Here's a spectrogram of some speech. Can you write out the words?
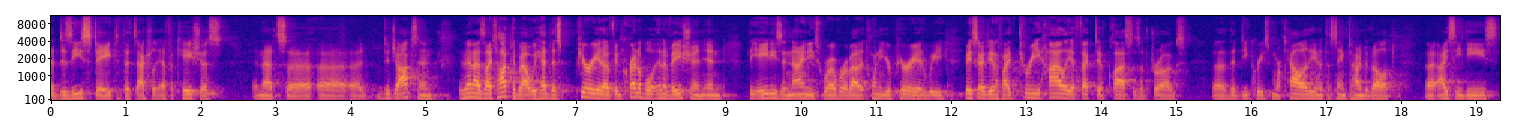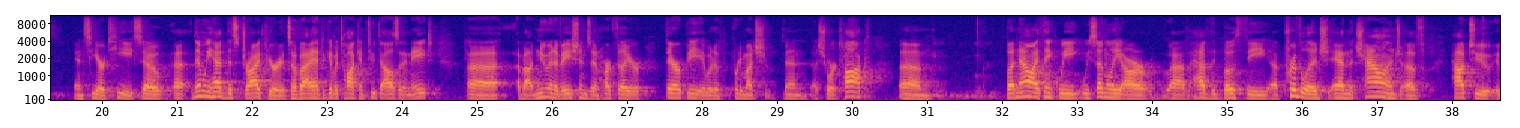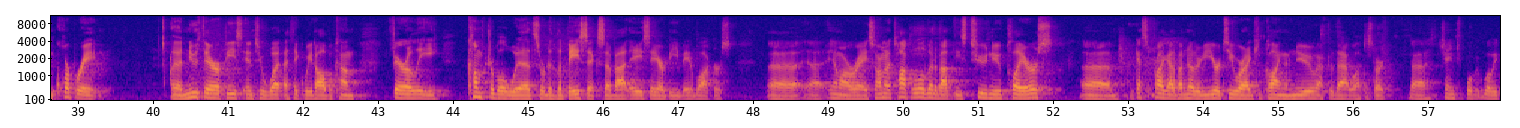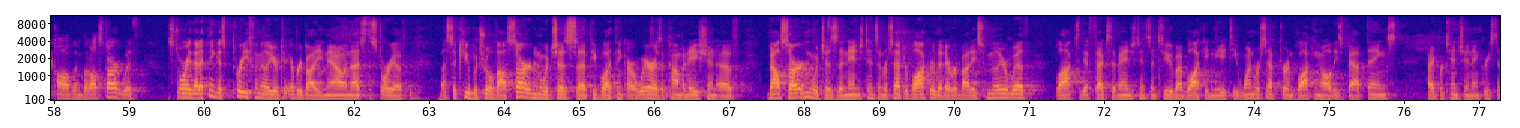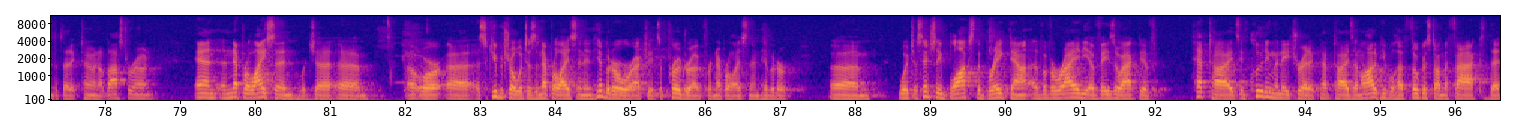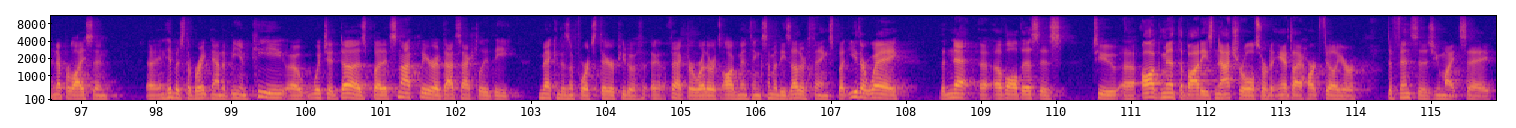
disease state that's actually efficacious, and that's digoxin. And then, as I talked about, we had this period of incredible innovation in the 80s and 90s, where over about a 20-year period, we basically identified three highly effective classes of drugs that decreased mortality and at the same time developed ICDs and CRT. So uh, then we had this dry period. So if I had to give a talk in 2008 uh, about new innovations in heart failure therapy, it would have pretty much been a short talk. Um, but now I think we, we suddenly are, uh, have the, both the uh, privilege and the challenge of how to incorporate uh, new therapies into what I think we'd all become fairly comfortable with, sort of the basics about ACE, ARB, beta blockers. Uh, uh, MRA. So I'm going to talk a little bit about these two new players. Um, I guess I probably got about another year or two where I keep calling them new. After that, we'll have to start uh, change what we, what we call them. But I'll start with a story that I think is pretty familiar to everybody now, and that's the story of uh, sacubitril valsartan, which, as uh, people I think are aware, is a combination of valsartan, which is an angiotensin receptor blocker that everybody's familiar with, blocks the effects of angiotensin 2 by blocking the AT1 receptor and blocking all these bad things hypertension, increased sympathetic tone, aldosterone, and a neprilysin, which, uh, um, uh, or uh, sacubitril, which is a neprilysin inhibitor, or actually it's a prodrug for a neprilysin inhibitor, um, which essentially blocks the breakdown of a variety of vasoactive peptides, including the natriuretic peptides. And a lot of people have focused on the fact that neprilysin uh, inhibits the breakdown of BNP, uh, which it does, but it's not clear if that's actually the mechanism for its therapeutic effect or whether it's augmenting some of these other things. But either way, the net uh, of all this is to uh, augment the body's natural sort of anti heart failure defenses, you might say.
